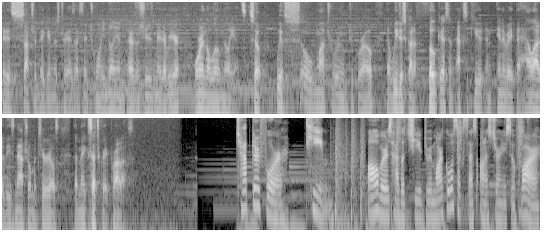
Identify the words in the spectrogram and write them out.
It is such a big industry. As I said, 20 billion pairs of shoes made every year. We're in the low millions. So we have so much room to grow that we just got to focus and execute and innovate the hell out of these natural materials that make such great products. Chapter 4 Team Allbirds has achieved remarkable success on its journey so far,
